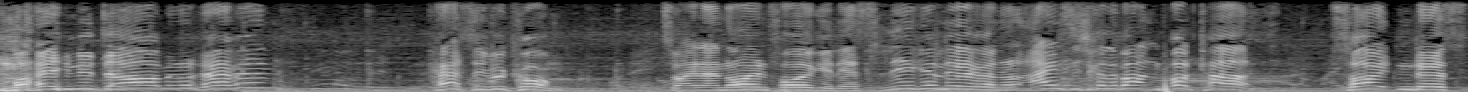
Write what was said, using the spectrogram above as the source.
Meine Damen und Herren, herzlich willkommen zu einer neuen Folge des legendären und einzig relevanten Podcasts Zeiten des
